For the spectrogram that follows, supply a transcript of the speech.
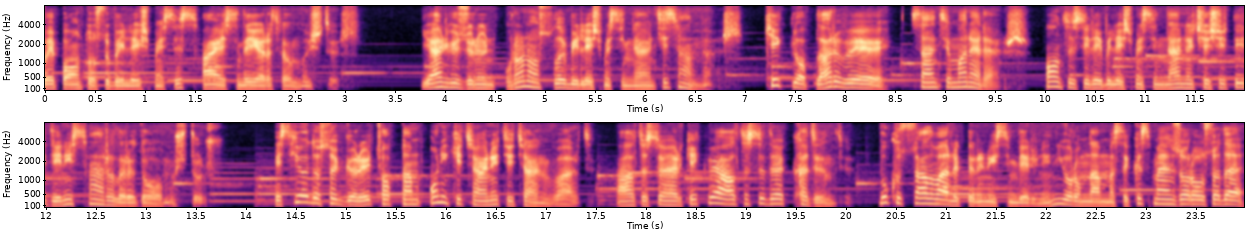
ve Pontos'u birleşmesi sayesinde yaratılmıştır. Yeryüzünün Uranos'la birleşmesinden Titanlar, Kikloplar ve Sentimaneler, Pontus ile birleşmesinden de çeşitli deniz tanrıları doğmuştur. Hesiodos'a göre toplam 12 tane Titan vardı. Altısı erkek ve altısı da kadındı. Bu kutsal varlıkların isimlerinin yorumlanması kısmen zor olsa da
